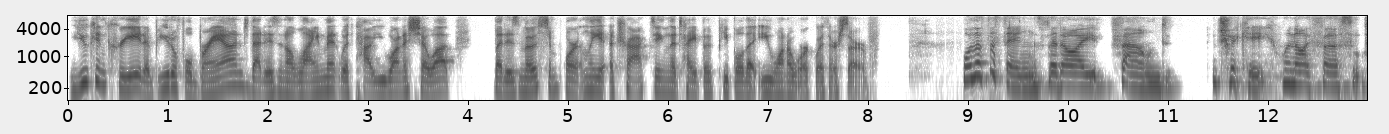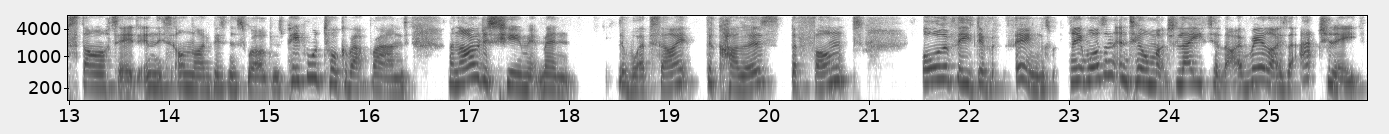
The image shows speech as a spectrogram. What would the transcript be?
you can create a beautiful brand that is in alignment with how you want to show up but is most importantly attracting the type of people that you want to work with or serve? One of the things that I found tricky when I first sort of started in this online business world was people would talk about brand, and I would assume it meant the website, the colors, the font, all of these different things. And it wasn't until much later that I realized that actually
